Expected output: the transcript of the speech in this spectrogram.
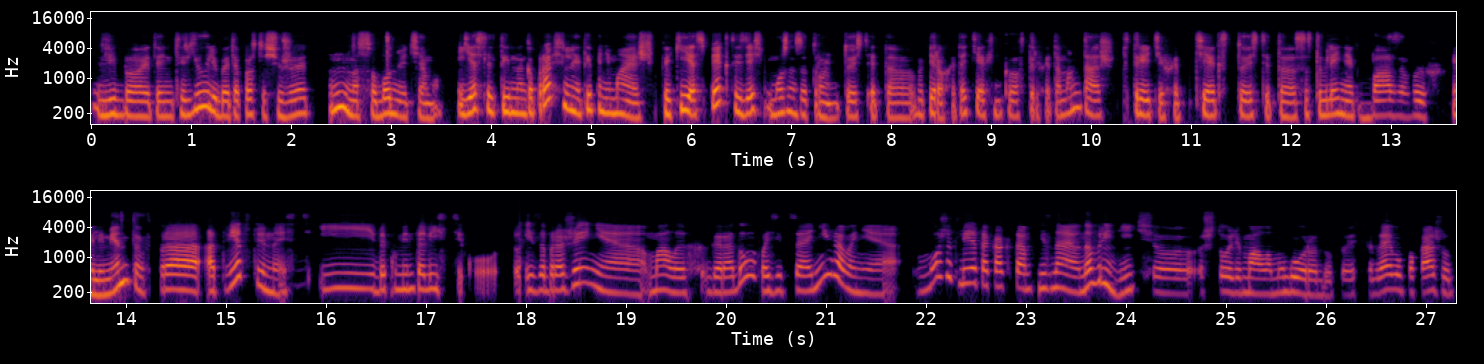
либо это интервью, либо это просто сюжет ну, на свободную тему. И если ты многопрофильный, ты понимаешь, какие аспекты здесь можно затронуть. То есть это, во-первых, это техника, во-вторых, это монтаж, в-третьих, это текст, то есть это составление базовых элементов. Про ответственность и документалистику. Изображение малых городов, позиционирование, может ли это как-то, не знаю, навредить, э, что ли, малому городу? То есть когда его покажут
